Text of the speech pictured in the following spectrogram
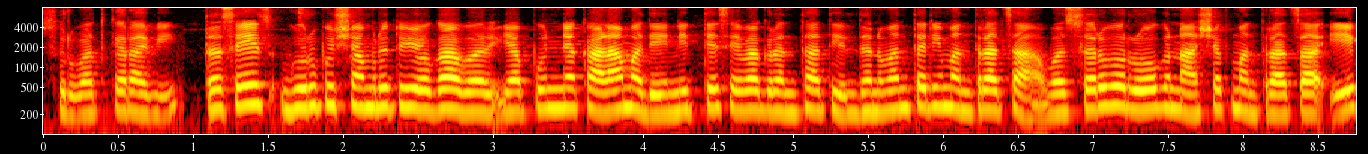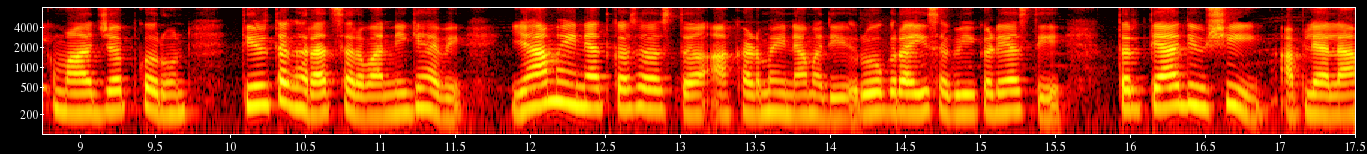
सुरुवात करावी. तसेच गुरुपुष्यामृत योगावर या पुण्य काळामध्ये नित्यसेवा ग्रंथातील धन्वंतरी मंत्राचा व सर्व रोग नाशक मंत्राचा एक माळा जप करून तीर्थघरात सर्वांनी घ्यावे. ह्या महिन्यात कसं असतं? आखाड महिन्यामध्ये रोगराई सगळीकडे असते. तर त्या दिवशी आपल्याला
